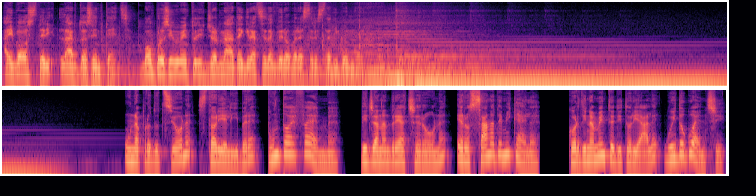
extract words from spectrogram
Ai posteri l'ardua sentenza. Buon proseguimento di giornata e grazie davvero per essere stati con noi. Una produzione storielibere.fm di Gianandrea Cerone e Rossana De Michele. Coordinamento editoriale Guido Guenci.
